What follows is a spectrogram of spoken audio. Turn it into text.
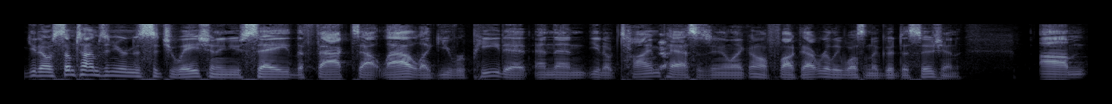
you know sometimes when you're in a situation and you say the facts out loud, like you repeat it, and then you know time passes and you're like, oh fuck, that really wasn't a good decision. Um,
